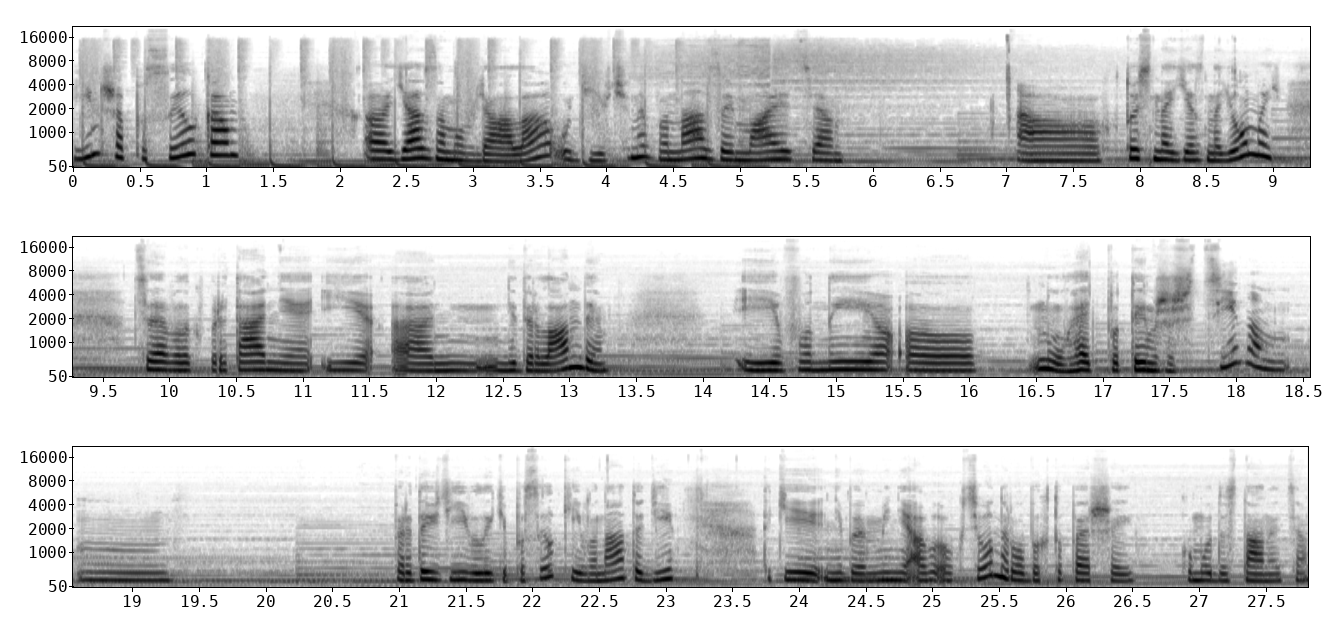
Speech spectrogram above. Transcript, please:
Інша посилка е, я замовляла у дівчини, вона займається, хтось не є знайомий, це Великобританія і е, Нідерланди. І вони е, ну, геть по тим же ж цінам передають їй великі посилки, і вона тоді такі ніби міні-аукціони робить, хто перший кому достанеться.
